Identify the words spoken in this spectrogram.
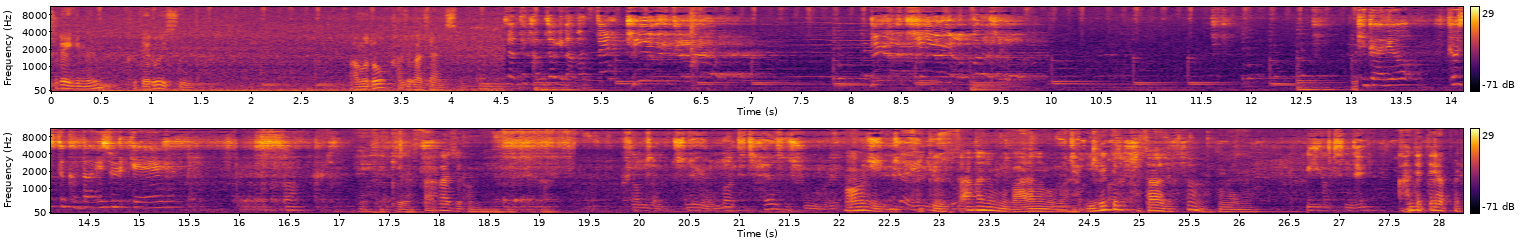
쓰레기는 그대로 있습니다. 아무도 가져가지 않습니다. 한테 감정이 남았대? 기다려. 토스트 금방 해줄게. 됐어. 이 새끼가 싸가지가 없네 그 남자 준영이 엄마한테 차여서 죽은 거래. 아니 이 진짜 새끼 애인이었어? 싸가지 없네 말하는 거 봐라 이 새끼도 다 싸가졌어 보면은 얘기 같은데? 한 대 때려 빨리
